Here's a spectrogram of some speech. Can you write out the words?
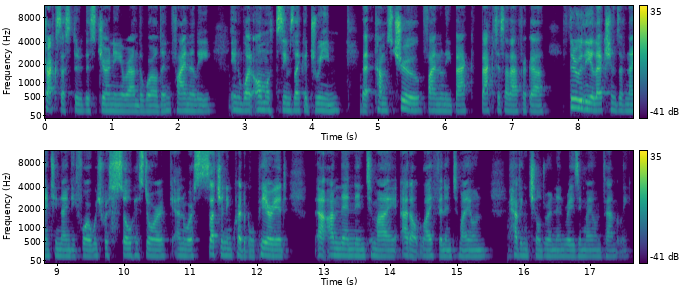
tracks us through this journey around the world. And finally in what almost seems like a dream that comes true finally back back to south africa through the elections of 1994 which were so historic and were such an incredible period uh, i'm then into my adult life and into my own having children and raising my own family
